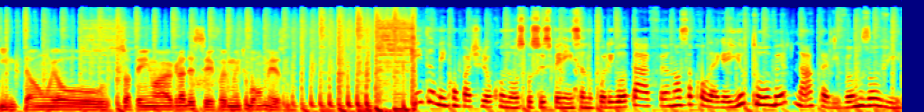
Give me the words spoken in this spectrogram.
Então eu só tenho a agradecer, foi muito bom mesmo. Quem também compartilhou conosco sua experiência no Poliglotar foi a nossa colega youtuber Nathalie. Vamos ouvir.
